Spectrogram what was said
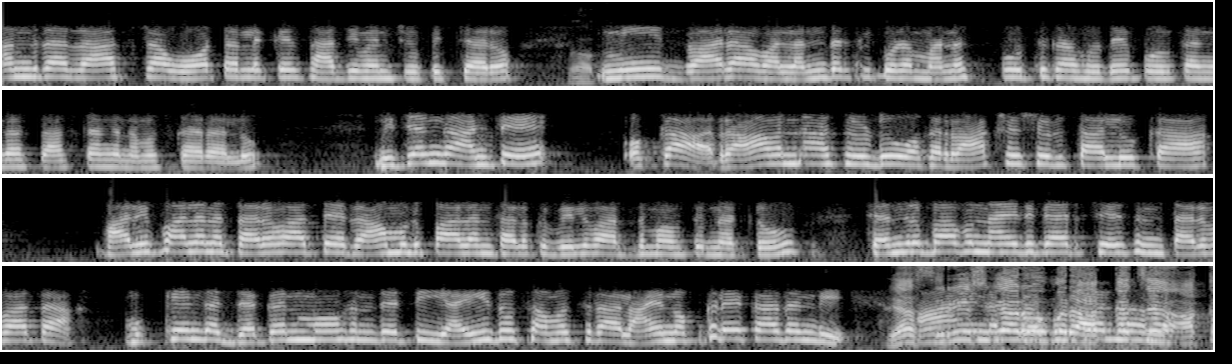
ఆంధ్ర రాష్ట్ర ఓటర్లకే సాధ్యమని చూపించారో మీ ద్వారా వాళ్ళందరికీ కూడా మనస్ఫూర్తిగా హృదయపూర్వకంగా సాష్టాంగ నమస్కారాలు. నిజంగా అంటే ఒక రావణాసురుడు ఒక రాక్షసుడు తాలూకా పరిపాలన తర్వాతే రాముడి పాలన తాలూకు విలువ అర్థమవుతున్నట్టు చంద్రబాబు నాయుడు గారు చేసిన తర్వాత ముఖ్యంగా జగన్మోహన్ రెడ్డి ఐదు సంవత్సరాలు ఆయన ఒక్కడే కాదండి. శిరీష్ గారు మరి అక్క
